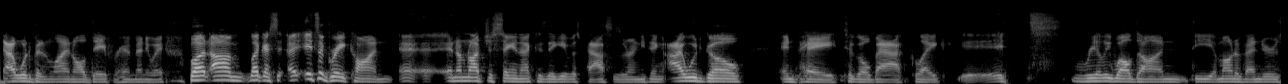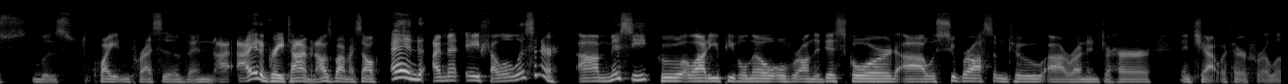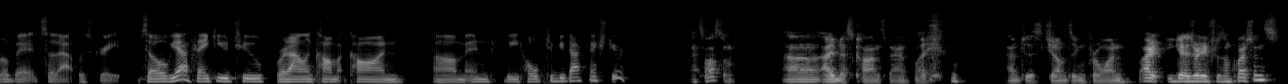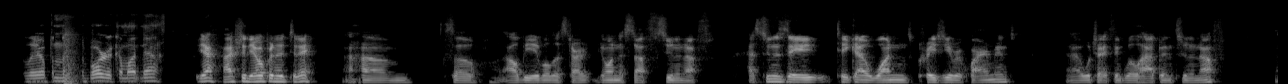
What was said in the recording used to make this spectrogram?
I would have been in line all day for him anyway. But um, like I said, it's a great con, and I'm not just saying that because they gave us passes or anything. I would go and pay to go back. Like it's really well done. The amount of vendors was quite impressive, and I, I had a great time. And I was by myself, and I met a fellow listener, uh, Missy, who a lot of you people know over on the Discord. Uh, was super awesome to uh, run into her and chat with her for a little bit. So that was great. So yeah, thank you to Rhode Island Comic Con, um, and we hope to be back next year. That's awesome. Uh, I miss cons, man. Like, I'm just jonesing for one. All right, you guys ready for some questions? Will they open the border? Come on down. Yeah, actually, they opened it today. Um, so I'll be able to start going to stuff soon enough. As soon as they take out one crazy requirement, uh, which I think will happen soon enough,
